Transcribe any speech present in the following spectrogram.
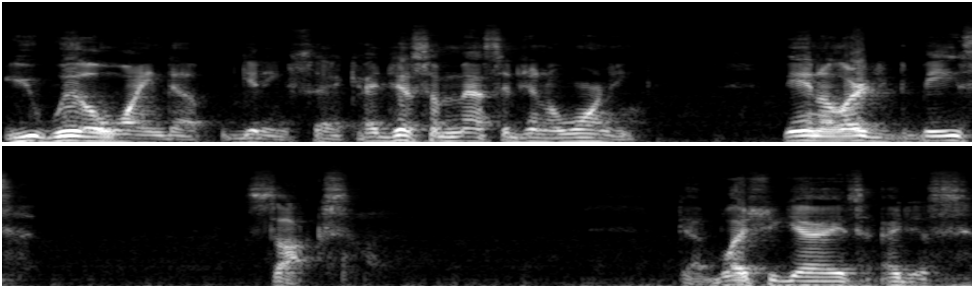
You will wind up getting sick. I just a message and a warning. Being allergic to bees, sucks. God bless you guys. I just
